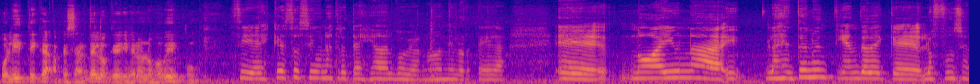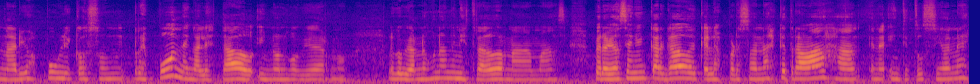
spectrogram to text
políticas, a pesar de lo que dijeron los obispos. Sí, es que eso ha sido una estrategia del gobierno de Daniel Ortega. Eh, no hay una... La gente no entiende de que los funcionarios públicos son responden al Estado y no al gobierno. El gobierno es un administrador nada más, pero ellos se han encargado de que las personas que trabajan en las instituciones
